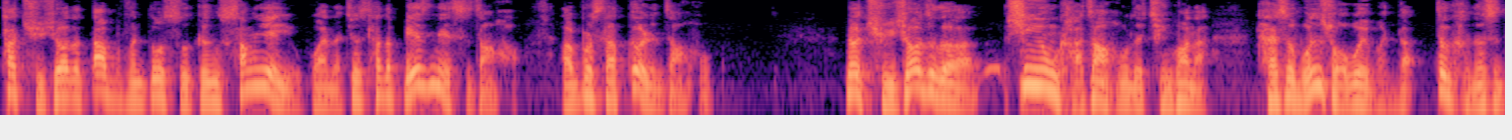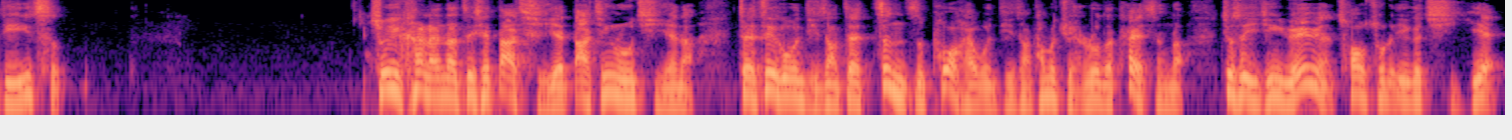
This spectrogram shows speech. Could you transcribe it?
他取消的大部分都是跟商业有关的，就是他的 business 账号，而不是他个人账户。那取消这个信用卡账户的情况呢，还是闻所未闻的，这可能是第一次。所以看来呢，这些大企业、大金融企业呢，在这个问题上，在政治迫害问题上，他们卷入的太深了，就是已经远远超出了一个企业，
